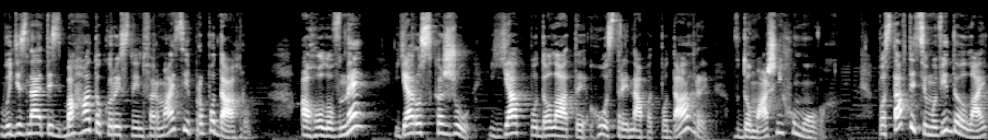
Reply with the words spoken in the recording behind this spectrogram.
ви дізнаєтесь багато корисної інформації про подагру. А головне, я розкажу, як подолати гострий напад подагри в домашніх умовах. Поставте цьому відео лайк,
